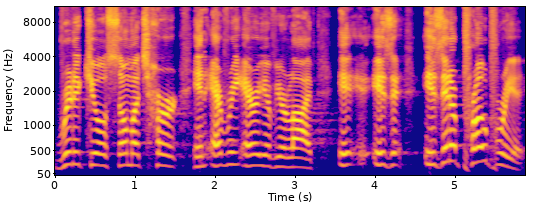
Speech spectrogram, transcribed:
ridicule, so much hurt in every area of your life, is it, is it appropriate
